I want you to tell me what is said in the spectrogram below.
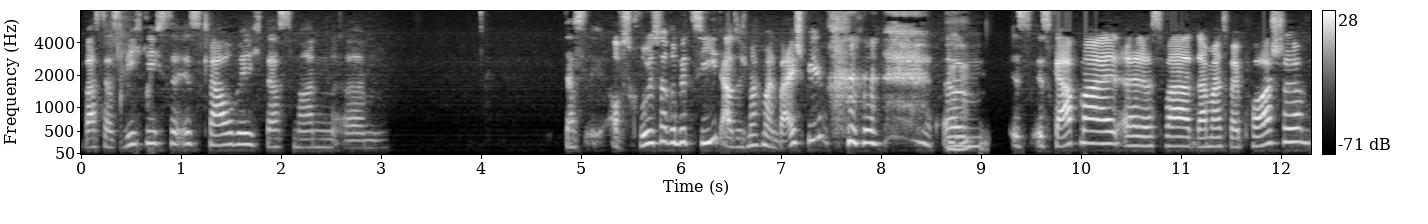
was das Wichtigste ist, glaube ich, dass man ähm, das aufs Größere bezieht. Also ich mache mal ein Beispiel. ähm, mhm. es, es gab mal, äh, das war damals bei Porsche,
